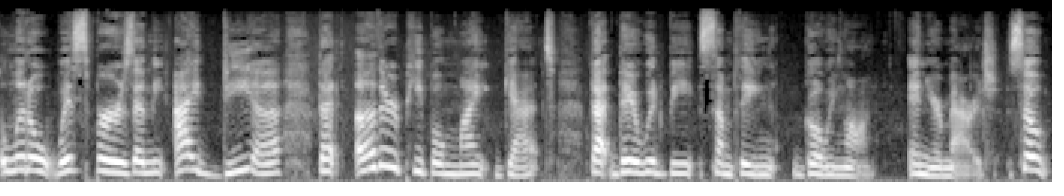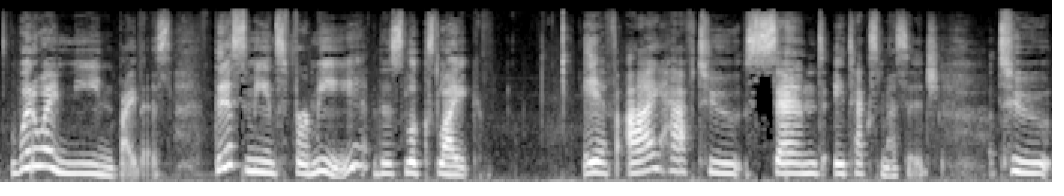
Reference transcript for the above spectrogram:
little whispers and the idea that other people might get that there would be something going on in your marriage. So, what do I mean by this? This means for me, this looks like if I have to send a text message to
